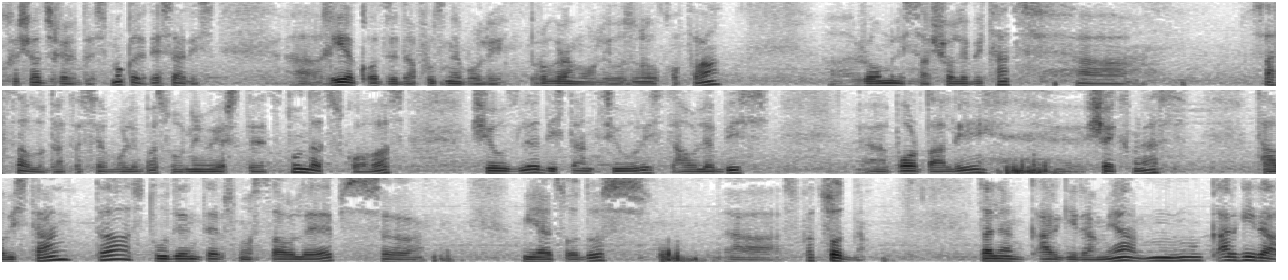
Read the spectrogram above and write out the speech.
უხეშად ჟღერდეს. მოკლედ ეს არის ღია კოდზე დაფუძნებული პროგრამული უზრუნველყოფა, რომლის საშუალებითაც სასწავლო დაწესებულებას უნივერსიტეტს, თუნდაც სკოლას შეუძლია დისტანციური სწავლების პორტალი შექმნას თავისთან და სტუდენტებს, მოსწავლეებს მიაწოდოს აა სხვა ცოდნა. ძალიან კარგი რამეა. კარგი რა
